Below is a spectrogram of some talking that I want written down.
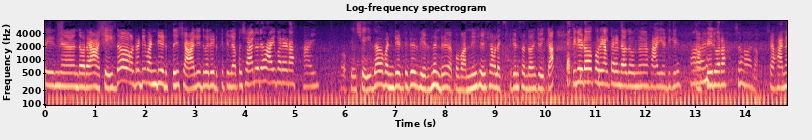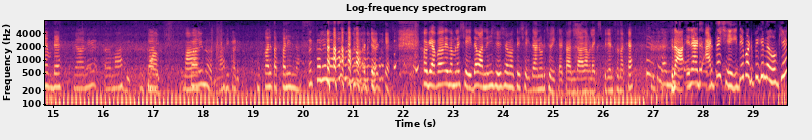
പിന്നെ എന്താ പറയാ ആ ഷെയ്ദ ഓൾറെഡി വണ്ടി എടുത്ത് ഷാലു ഇതുവരെ എടുത്തിട്ടില്ല. അപ്പൊ ഷാലു ഒരു ഹായ് പറയടാ. ഹായ് ഓക്കെ ഷെയ്ദ വണ്ടി എടുത്തിട്ട് വരുന്നുണ്ട്. അപ്പൊ വന്നതിന് ശേഷം അവളെ എക്സ്പീരിയൻസ് എന്താണെന്ന് ചോദിക്കാം. പിന്നെ ഇവിടെ കുറെ ആൾക്കാരുണ്ട്. അതൊന്ന് ഹായ് അടിക്ക്. പേര് പറ. ഷഹാന. ഷഹാന ഇവിടെ ഞാൻ മാഹി. മാഹിക്കടുത്ത്. മുക്കാളി തക്കാളി ഇല്ല തക്കാളി ഓക്കെ ഓക്കെ. ഓക്കെ അപ്പൊ നമ്മൾ ഷെയ്ത വന്നതിന് ശേഷം നമുക്ക് ഷെയ്താനോട് ചോദിക്കട്ടോ എന്താണ് അവളെ എക്സ്പീരിയൻസ് എന്നൊക്കെ. ഇതാ ഇനി അടുത്ത ഷെയ്ദെ പഠിപ്പിക്കുന്ന നോക്കിയേ.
